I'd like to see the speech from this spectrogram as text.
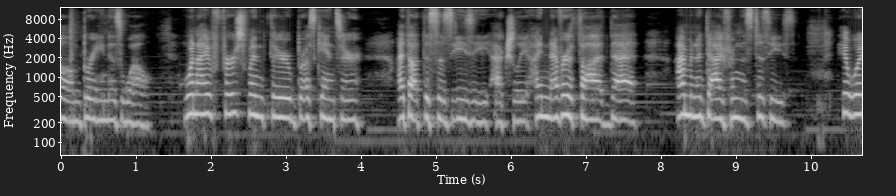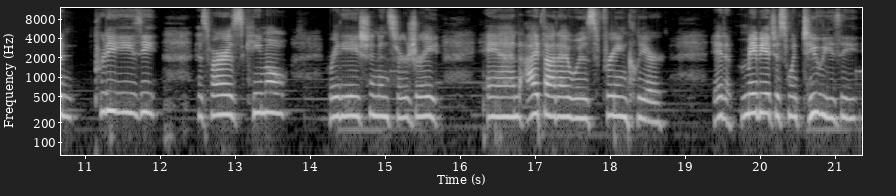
um, brain as well. When I first went through breast cancer, I thought this is easy, actually. I never thought that I'm gonna die from this disease. It went pretty easy as far as chemo, radiation, and surgery, and I thought I was free and clear. It Maybe it just went too easy.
